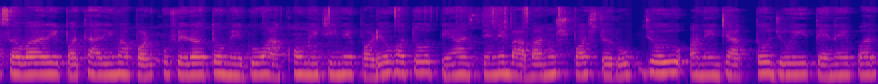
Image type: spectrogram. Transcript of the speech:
સવારે પથારીમાં પડખું ફેરવતો મેઘો આંખો મીચીને પડ્યો હતો. ત્યાં જ તેને બાબાનું સ્પષ્ટ રૂપ જોયું અને જાગતો જોઈ તેને પર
